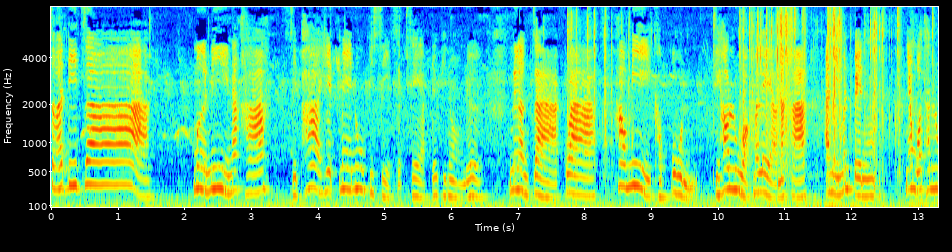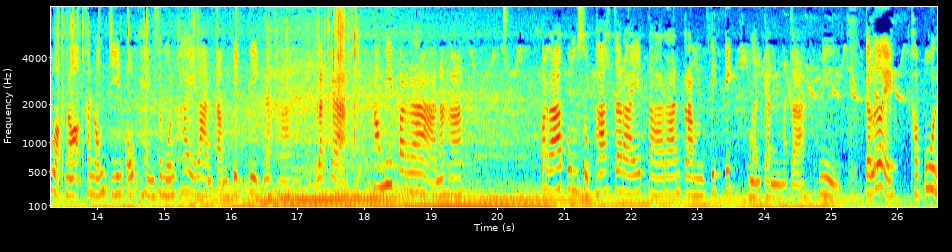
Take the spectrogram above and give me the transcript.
สวัสดีจ้า มือนี้นะคะ สิผ้าเฮ็ดเมนูพิเศษแซ่บๆด้วยพี่น้องเด้อ เนื่องจากว่าเฮามีข้าวปุ่นที่เฮาลวกมาแล้วนะคะ อันนี้มันเป็นยังบ่ทันลวกเนาะ ขนมจีนอบแห่งสมุนไพรร้านตำติ๊กติ๊กนะคะแล้วก็เฮามีปลานะคะปลาปรุงสุกพาสเจอร์ไรตาร้านตำติ๊กติ๊กเหมือนกันนะจ๊ะ นี่ก็เลยข้าวปุ้น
